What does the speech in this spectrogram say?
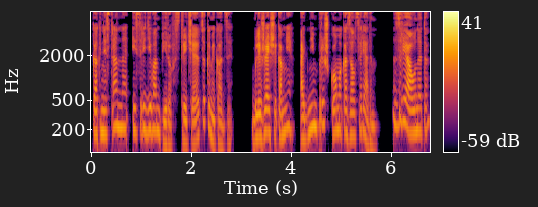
Как ни странно, и среди вампиров встречаются камикадзе. Ближайший ко мне одним прыжком оказался рядом. Зря он это.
